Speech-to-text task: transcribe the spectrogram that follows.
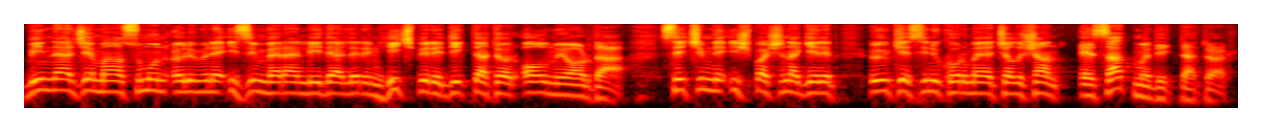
binlerce masumun ölümüne izin veren liderlerin hiçbiri diktatör olmuyor da seçimle iş başına gelip ülkesini korumaya çalışan Esad mı diktatör?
